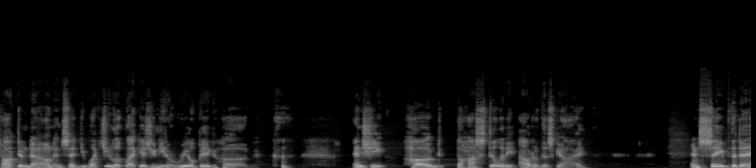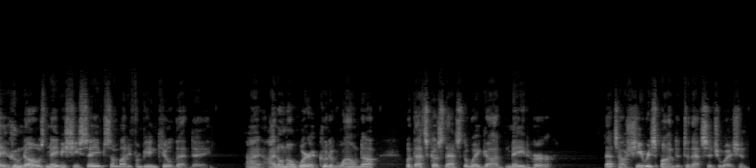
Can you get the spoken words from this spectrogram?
talked him down, and said, What you look like is you need a real big hug. and she hugged the hostility out of this guy and saved the day. Who knows? Maybe she saved somebody from being killed that day. I, I don't know where it could have wound up, but that's because that's the way God made her. That's how she responded to that situation.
